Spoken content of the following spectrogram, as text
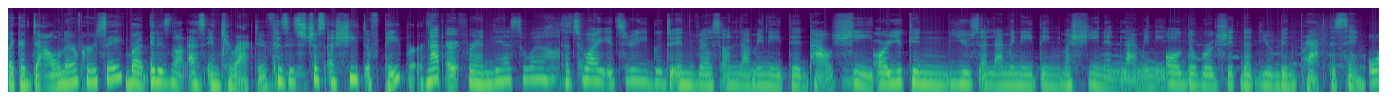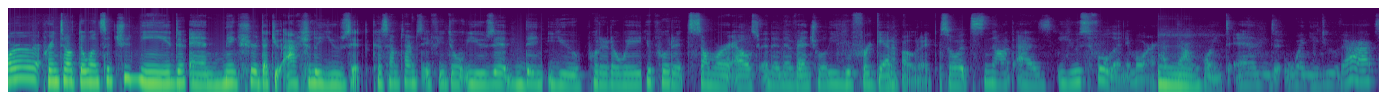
like a downer per se, but it is not as interactive because it's just a sheet of paper. Not earth friendly as well. That's why it's really good to invest on laminated pouch sheet or you can use a laminating machine and laminate all the worksheet that you've been practicing. Or print out the ones that you need and make sure that you actually use it because sometimes if you don't use it, then you put it away, you put it somewhere else, and then eventually you forget about it. So it's not as useful anymore at that mm. point. And when you do that,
